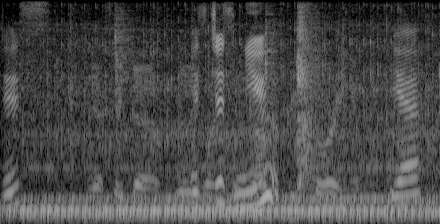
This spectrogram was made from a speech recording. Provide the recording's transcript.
It is? Yes, they uh, really it's just new. Yeah.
